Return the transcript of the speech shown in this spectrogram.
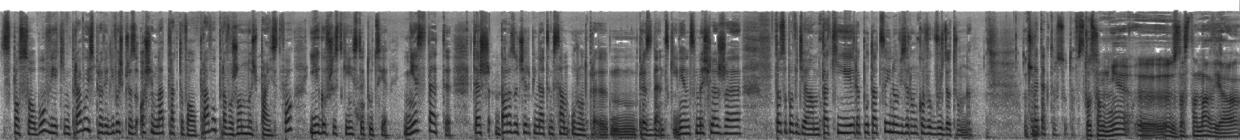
sposobu, w jakim Prawo i Sprawiedliwość przez 8 lat traktowało prawo, praworządność, państwo i jego wszystkie instytucje. Niestety też bardzo cierpi na tym sam urząd pre prezydencki, więc myślę, że to, co powiedziałam, taki reputacyjno-wizerunkowy gwóźdź do trumny. Znaczy, Redaktor Sutowski. To, co mnie y, zastanawia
